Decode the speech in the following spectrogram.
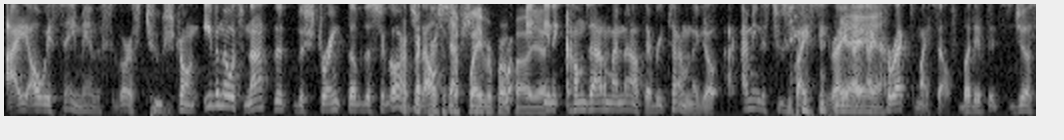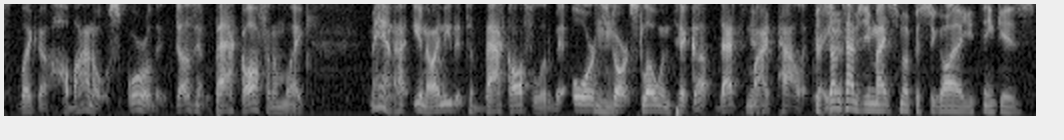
I always say, man, the cigar is too strong, even though it's not the, the strength of the cigar. It's but your I'll It's just a flavor profile. Yeah. and it comes out of my mouth every time, and I go, I- I mean, it's too spicy, right? Yeah, I, yeah. I correct myself, but if it's just like a habano, a squirrel that doesn't back off, and I'm like, man, I, you know, I need it to back off a little bit or mm-hmm. start slow and pick up. That's my palate. Because Right? sometimes you might smoke a cigar that you think is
